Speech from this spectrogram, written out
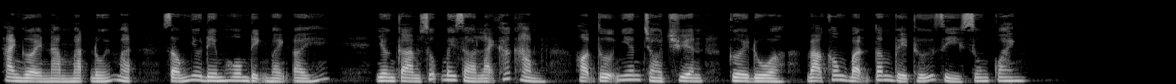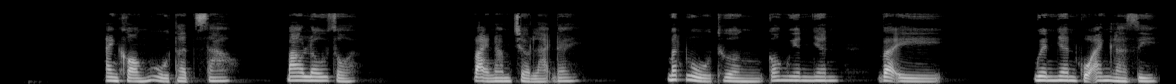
Hai người nằm mặt đối mặt, giống như đêm hôm định mệnh ấy. Nhưng cảm xúc bây giờ lại khác hẳn, họ tự nhiên trò chuyện, cười đùa và không bận tâm về thứ gì xung quanh. Anh khó ngủ thật sao? Bao lâu rồi? Vài năm trở lại đây. Mất ngủ thường có nguyên nhân, vậy nguyên nhân của anh là gì?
